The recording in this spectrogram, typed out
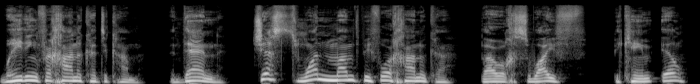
waiting for Hanukkah to come. And then, just one month before Hanukkah, Baruch's wife became ill.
